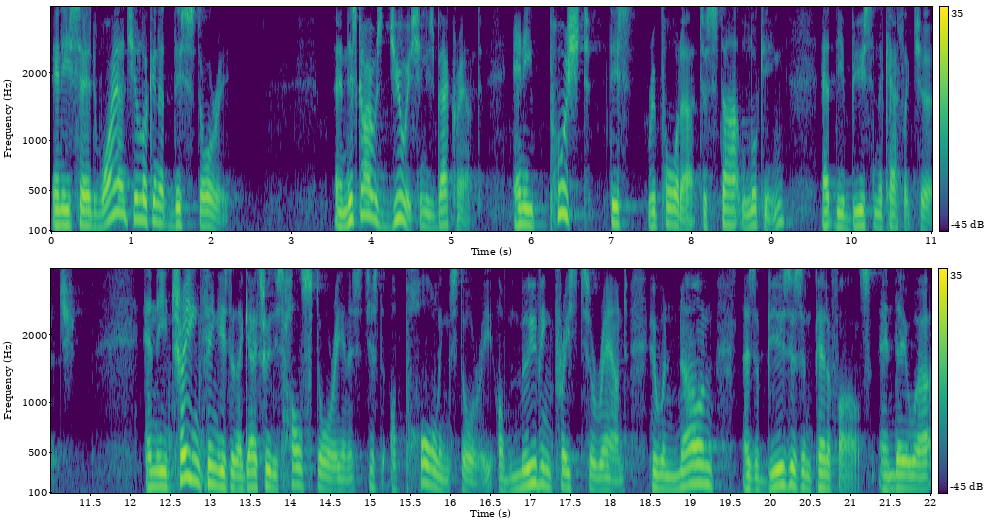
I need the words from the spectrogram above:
and he said, Why aren't you looking at this story? And this guy was Jewish in his background. And he pushed this reporter to start looking at the abuse in the Catholic Church. And the intriguing thing is that they go through this whole story, and it's just an appalling story of moving priests around who were known as abusers and pedophiles. And there were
